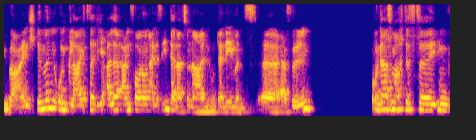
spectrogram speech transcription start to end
übereinstimmen und gleichzeitig alle Anforderungen eines internationalen Unternehmens äh, erfüllen. Und das macht es äh, in,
